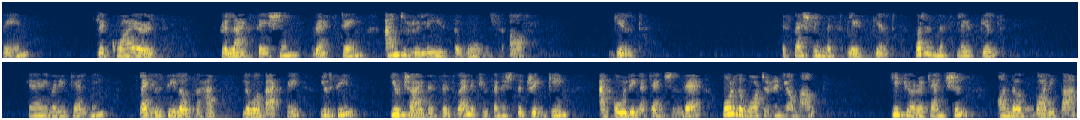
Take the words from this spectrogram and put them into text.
pain requires relaxation, resting, and to release the wounds of guilt, especially misplaced guilt. What is misplaced guilt? Can anybody tell me? Like Lucille also has lower back pain. Lucille, you try this as well. If you finish the drinking and holding attention there, hold the water in your mouth. Keep your attention on the body part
